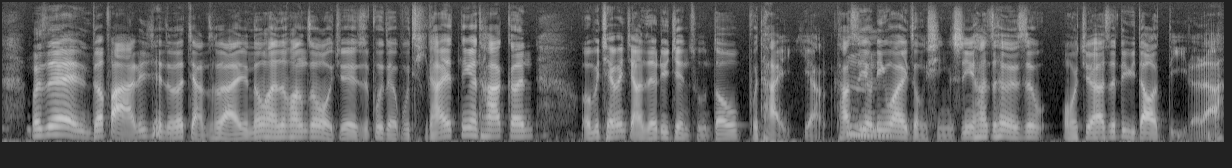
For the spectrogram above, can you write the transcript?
不是，你都把绿建筑都讲出来。远东环生方舟，我觉得也是不得不提它，因为它跟我们前面讲的这些绿建筑都不太一样。它是用另外一种形式，嗯、因为它真的是，我觉得它是绿到底了啦。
